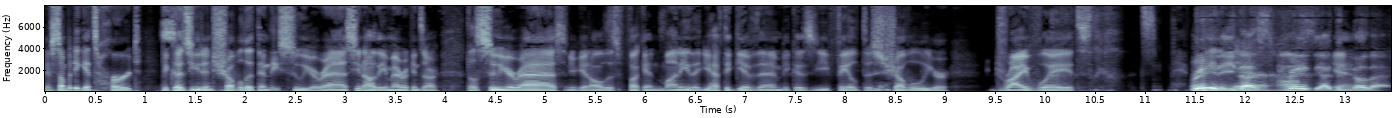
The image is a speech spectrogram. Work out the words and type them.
if somebody gets hurt because you didn't shovel it, then they sue your ass. You know how the Americans are; they'll sue your ass, and you get all this fucking money that you have to give them because you failed to shovel your driveway. It's it's Really, Yeah. that's Oh, crazy. I didn't know that.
